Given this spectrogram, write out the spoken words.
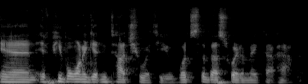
and if people want to get in touch with you, what's the best way to make that happen?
